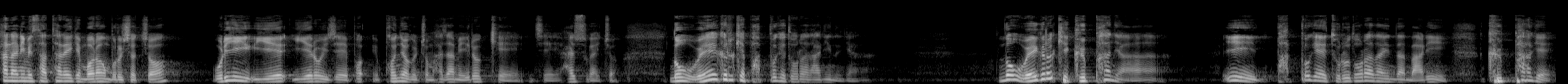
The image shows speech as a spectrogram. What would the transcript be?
하나님이 사탄에게 뭐라고 물으셨죠? 우리 이해, 로 이제 번역을 좀 하자면 이렇게 이제 할 수가 있죠. 너 왜 그렇게 바쁘게 돌아다니느냐? 너 왜 그렇게 급하냐? 이 바쁘게 두루 돌아다닌다는 말이 급하게,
